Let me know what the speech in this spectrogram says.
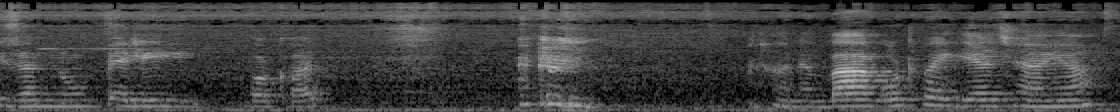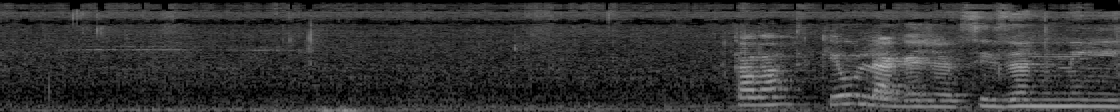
સિઝનનું પહેલી વખત. અને બા ગોઠવાઈ ગયા છે અહીંયા. કાવા કેવું લાગે છે સિઝનની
